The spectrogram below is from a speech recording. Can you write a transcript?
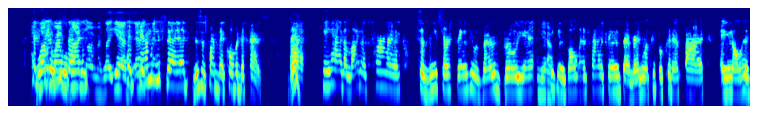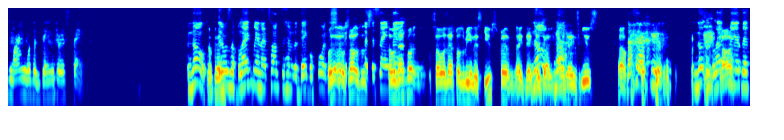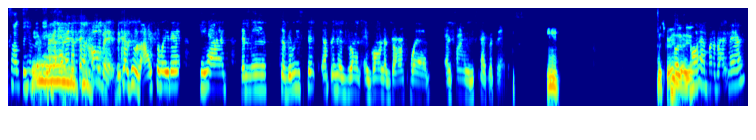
Walk around with body armor, like yeah. His family said this is part of their COVID defense that oh. he had a lot of time to research things. He was very brilliant. Yeah. He can go and find things that regular people couldn't find. And you know, his mind was a dangerous thing. No, okay. there was a black man that talked to him the day before the well, shooting. So, so, the same so was that supposed? So was that supposed to be an excuse for like that? no, took no. that excuse? Oh. That's an excuse. no, the black oh. man that talked to him the day. And then it said COVID because he was isolated. He had the means to really sit up in his room and go on the dark web and find these type of things. Mm. That's crazy. But, go ahead, but a black man.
